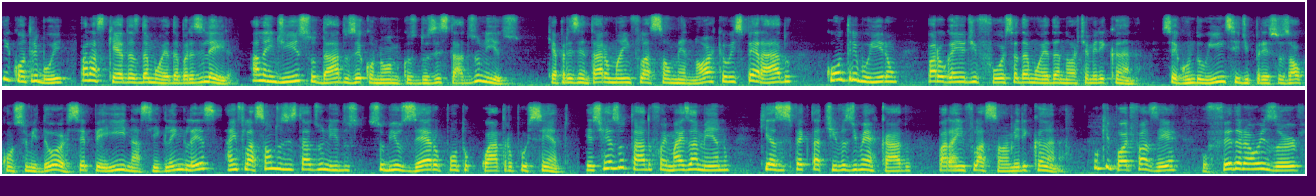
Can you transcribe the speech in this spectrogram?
e contribui para as quedas da moeda brasileira. Além disso, dados econômicos dos Estados Unidos, que apresentaram uma inflação menor que o esperado, contribuíram para o ganho de força da moeda norte-americana. Segundo o Índice de Preços ao Consumidor, CPI, na sigla em inglês, a inflação dos Estados Unidos subiu 0,4%. Este resultado foi mais ameno que as expectativas de mercado para a inflação americana, o que pode fazer o Federal Reserve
